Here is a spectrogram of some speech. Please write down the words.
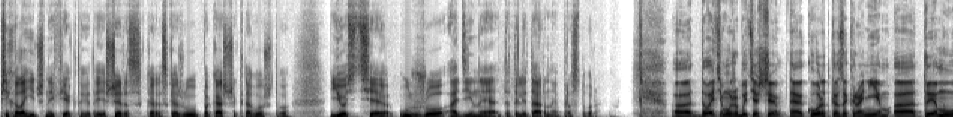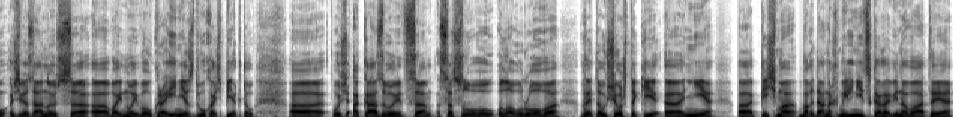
псіхалагічны эфект гэта яшчэ раз скажу паказчык таго што ёсць ужо адзіная таталітарная прастора давайте может быть яшчэ коротко закранем тэму звязаную с войной ва Украіне з двух аспектаў ось оказывается со словаў лаўрова гэта ўсё ж таки не пісьма Богдана хмельніцкага вінаватыя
